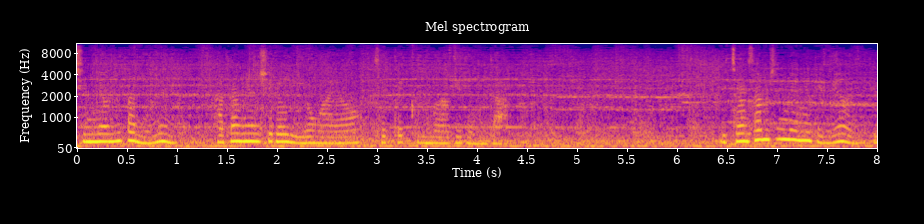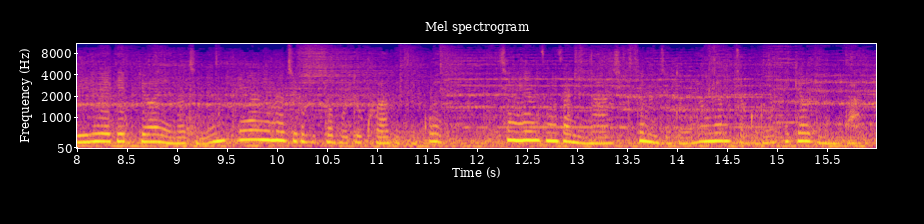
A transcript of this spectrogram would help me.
2020년 후반에는 가상현실을 이용하여 재택근무하게 됩니다. 2030년이 되면 인류에게 필요한 에너지는 태양에너지로부터 모두 구하게 되고 식량 생산이나 식수 문제도 혁명적으로 해결됩니다.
